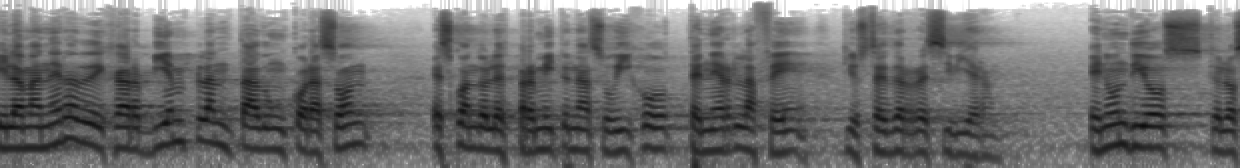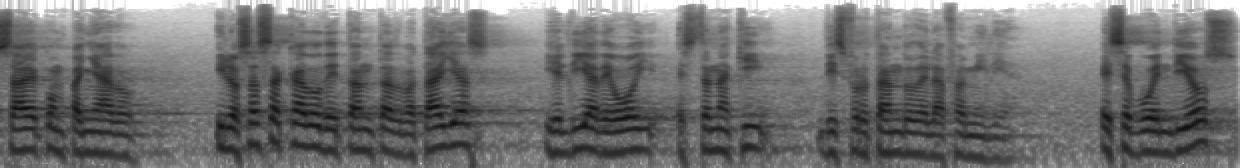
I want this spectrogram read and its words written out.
Y la manera de dejar bien plantado un corazón es cuando les permiten a su hijo tener la fe que ustedes recibieron en un Dios que los ha acompañado y los ha sacado de tantas batallas y el día de hoy están aquí disfrutando de la familia. Ese buen Dios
